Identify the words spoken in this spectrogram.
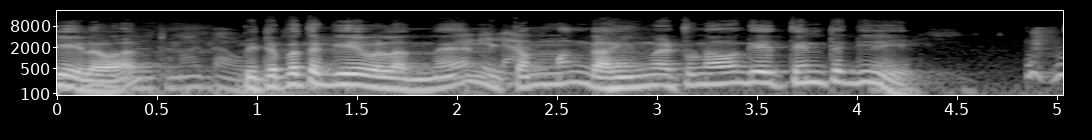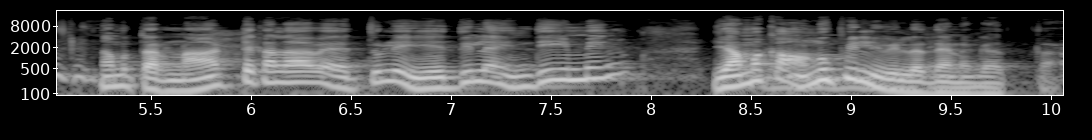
කියලාවත් පිටපත කියවලත් නැහැ නිකන් මං ගහින් වැටුණා වගේ එතෙන්ට ගියේ. නමුත් අර නාට්‍ය කලාව ඇතුලේ යෙදිලා ඉඳීමෙන් යමක අනුපිළිවෙල දැනගත්තා.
